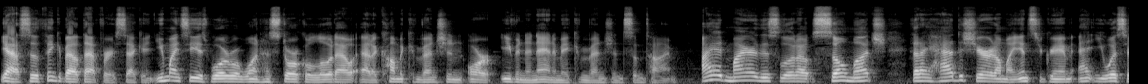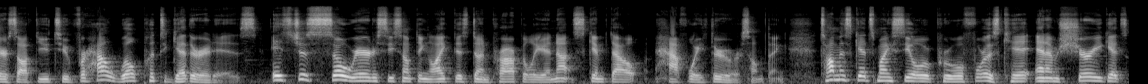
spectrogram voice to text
Yeah, so think about that for a second. You might see his World War I historical loadout at a comic convention or even an anime convention sometime. I admire this loadout so much that I had to share it on my Instagram at US Airsoft YouTube for how well put together it is. It's just so rare to see something like this done properly and not skimped out halfway through or something. Thomas gets my seal of approval for this kit and I'm sure he gets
